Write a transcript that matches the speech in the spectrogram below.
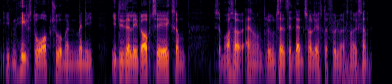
i den helt store optur, men, men i, i det der lidt op til, ikke, som, som også er altså, blevet udtaget til landshold efterfølgende og sådan noget. Ikke? Sådan,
